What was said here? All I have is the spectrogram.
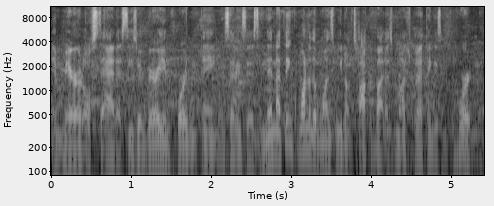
and marital status. These are very important things that exist. And then I think one of the ones we don't talk about as much, but I think is important,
